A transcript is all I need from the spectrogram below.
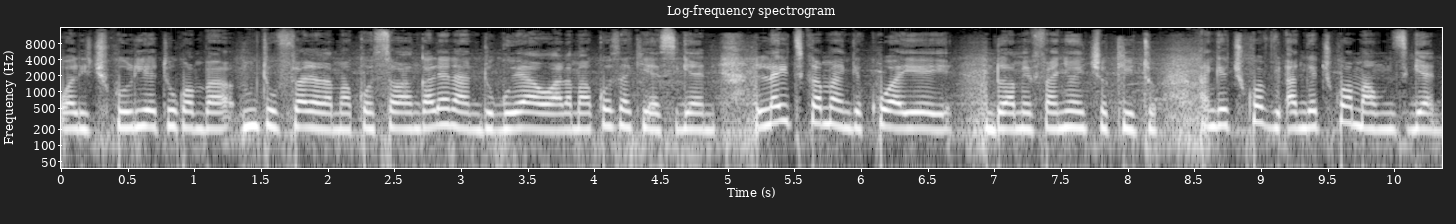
walichukulie tu kwamba mtu fulani ana makosa, waangalie na ndugu yao ana makosa kiasi gani. Light kama angekuwa yeye ndo amefanyiwa hicho kitu, angechukua angechukua maamuzi gani?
